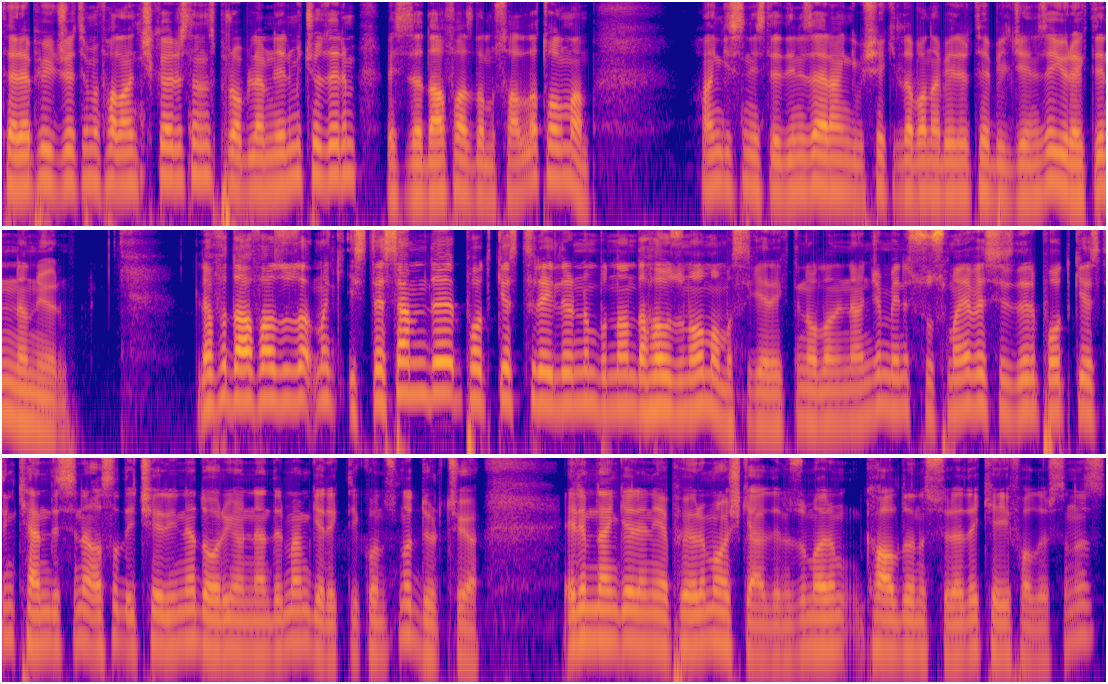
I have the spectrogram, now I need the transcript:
Terapi ücretimi falan çıkarırsanız problemlerimi çözerim ve size daha fazla musallat olmam. Hangisini istediğinizi herhangi bir şekilde bana belirtebileceğinize yürekten inanıyorum. Lafı daha fazla uzatmak istesem de podcast trailerının bundan daha uzun olmaması gerektiğine olan inancım beni susmaya ve sizleri podcast'in kendisine asıl içeriğine doğru yönlendirmem gerektiği konusunda dürtüyor. Elimden geleni yapıyorum. Hoş geldiniz. Umarım kaldığınız sürede keyif alırsınız.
